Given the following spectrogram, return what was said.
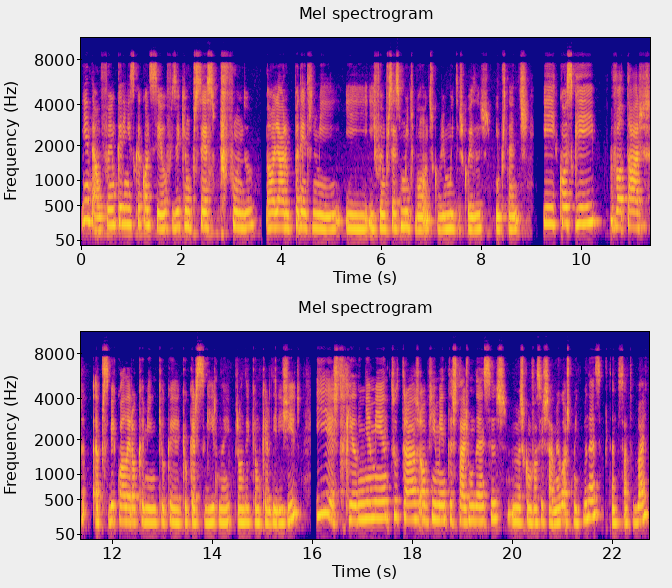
E então foi um bocadinho isso que aconteceu. Fiz aqui um processo profundo a olhar para dentro de mim e, e foi um processo muito bom. Descobri muitas coisas importantes e consegui voltar a perceber qual era o caminho que eu, que, que eu quero seguir, não é? para onde é que eu me quero dirigir. E este realinhamento traz, obviamente, as tais mudanças, mas como vocês sabem, eu gosto muito de mudança, portanto está tudo bem.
